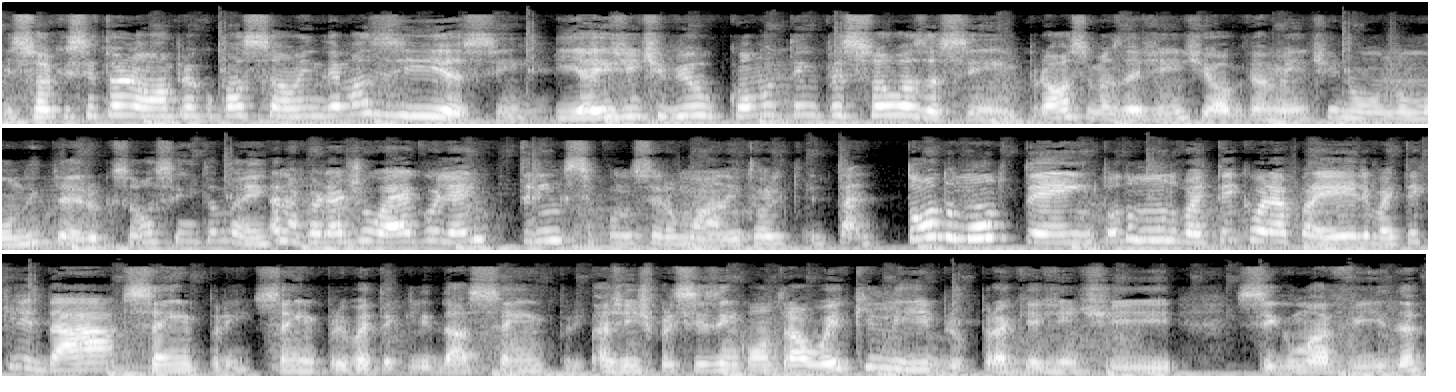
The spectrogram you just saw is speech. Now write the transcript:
E só que se tornou uma preocupação em demasia, assim. E aí a gente viu como tem pessoas assim, próximas da gente, obviamente no, no mundo inteiro, que são assim também. É, na verdade, o ego ele é intrínseco no ser humano. Então, ele tá- todo mundo tem, todo mundo vai ter que olhar pra ele, vai ter que lidar. Sempre, sempre, vai ter que lidar sempre. A gente precisa encontrar o equilíbrio para que a gente siga uma vida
